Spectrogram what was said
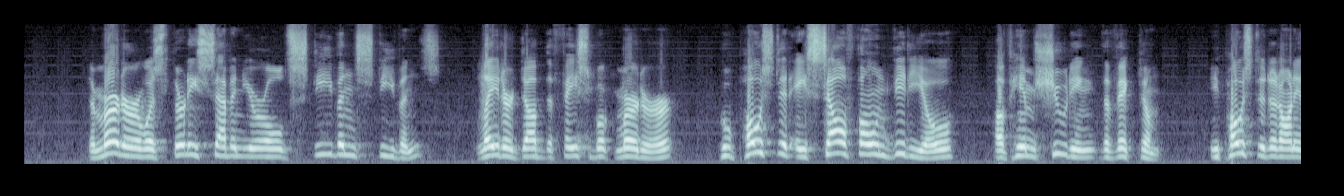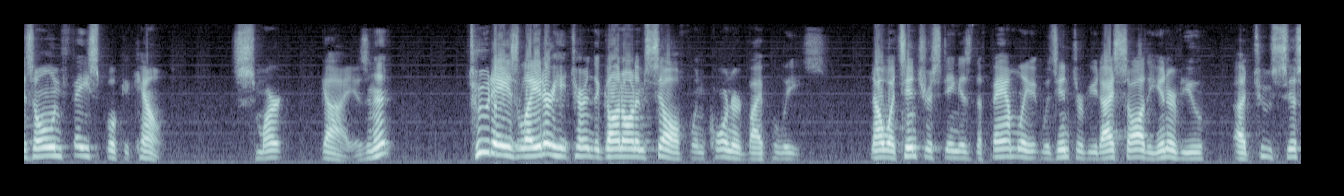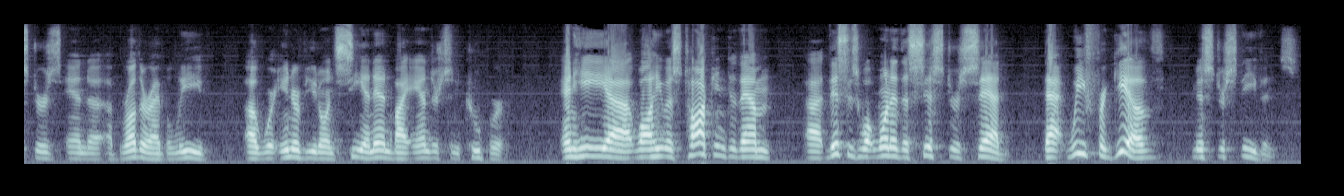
The murderer was 37 year old Stephen Stephens, later dubbed the Facebook murderer, who posted a cell phone video of him shooting the victim. He posted it on his own Facebook account. Smart guy, isn't it? Two days later, he turned the gun on himself when cornered by police. Now, what's interesting is the family was interviewed. I saw the interview. Uh, two sisters and a, a brother, I believe, uh, were interviewed on CNN by Anderson Cooper. And he, uh, while he was talking to them, uh, this is what one of the sisters said that we forgive Mr. Stephens.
